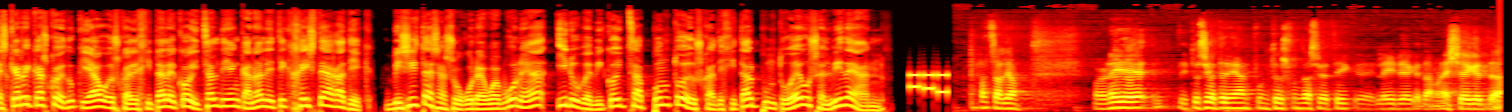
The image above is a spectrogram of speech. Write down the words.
Eskerrik asko eduki hau Euska Digitaleko itzaldien kanaletik geisteagatik. Bizita ezazu gure webgunea irubebikoitza.euskadigital.eu zelbidean. Arratxaldeon. Bueno, nahi dituziatenean puntuz fundazioetik eh, leirek eta manesek eta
